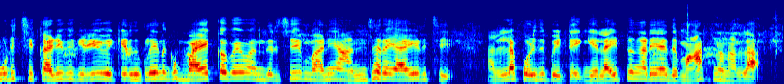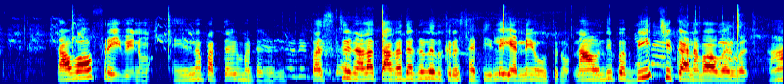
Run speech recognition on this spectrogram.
முடிச்சு கழுவி கழுவி வைக்கிறதுக்குள்ளே எனக்கு மயக்கமே வந்துருச்சு. மணி அஞ்சரை ஆயிடுச்சு. நல்லா பொழுது போயிட்டு. இங்கே லைட்டும் கிடையாது. மாட்டணும் நல்லா. தவா ஃப்ரை வேணுமா? என்ன பத்தவே மாட்டேங்குது. ஃபஸ்ட்டு நல்லா தகதகன்னு இருக்கிற சட்டியில் எண்ணெயை ஊற்றணும் நான் வந்து இப்போ பீச்சு கனவா வருவல் ஆ?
